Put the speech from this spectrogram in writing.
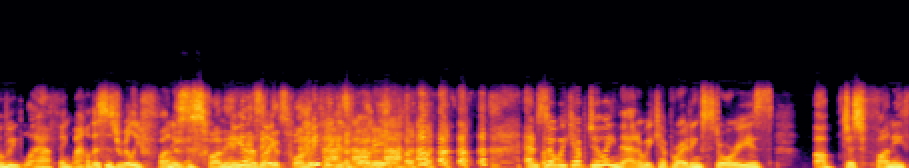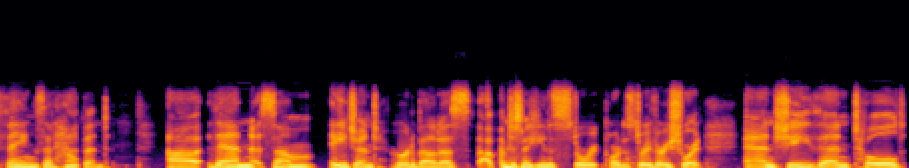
and we'd be laughing. Wow, this is really funny. Is this funny? Yeah, we think like, it's funny. We think it's funny. and so we kept doing that, and we kept writing stories of just funny things that happened. Uh, then some agent heard about us. I'm just making this story part of the story very short, and she then told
